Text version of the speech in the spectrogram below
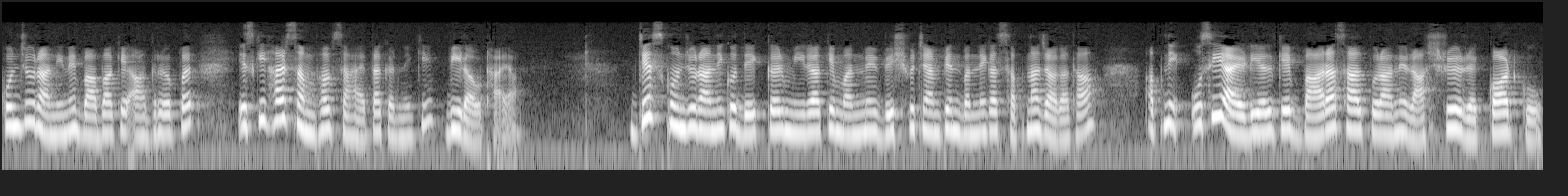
कुंजू रानी ने बाबा के आग्रह पर इसकी हर संभव सहायता करने की बीड़ा उठाया। जिस कुंजू रानी को देखकर मीरा के मन में विश्व चैंपियन बनने का सपना जागा था अपनी उसी आइडियल के 12 साल पुराने राष्ट्रीय रिकॉर्ड को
